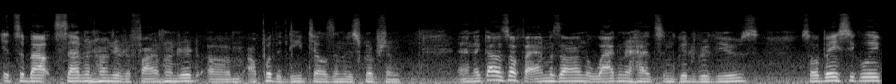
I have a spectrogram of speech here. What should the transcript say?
it's about 700 or 500. Um, I'll put the details in the description. And I got this off of Amazon. Wagner had some good reviews. So basically,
